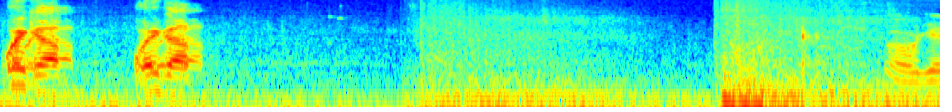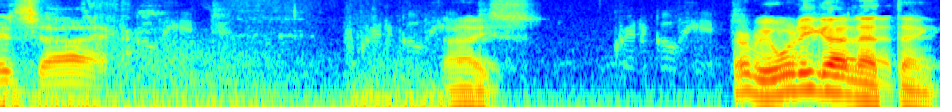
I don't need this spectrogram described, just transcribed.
Wake up. Wake up. Oh, good shot. Critical hit. Critical hit. Nice. Critical hit. Herbie, what do you got in that thing?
